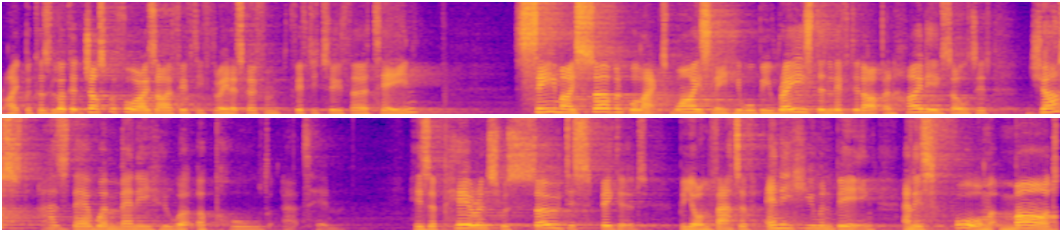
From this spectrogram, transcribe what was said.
right? Because look at just before Isaiah 53, let's go from 52:13. See, my servant will act wisely. He will be raised and lifted up and highly exalted, just as there were many who were appalled at him. His appearance was so disfigured beyond that of any human being, and his form marred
